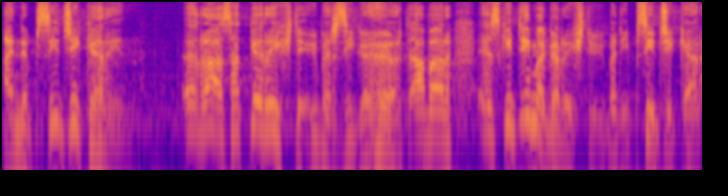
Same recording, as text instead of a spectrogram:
Eine Psychikerin? Ras hat Gerüchte über sie gehört, aber es gibt immer Gerüchte über die Psychiker.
